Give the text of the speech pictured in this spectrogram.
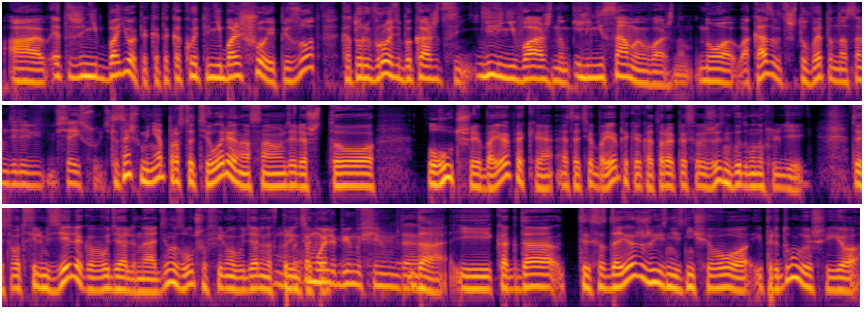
А это же не байопик, это какой-то небольшой эпизод, который вроде бы кажется или неважным, или не самым важным, но оказывается, что в этом на самом деле вся и суть. Ты знаешь, у меня просто теория, на самом деле, что лучшие байопики — это те байопики, которые описывают жизнь выдуманных людей. То есть вот фильм «Зелик» Вуди Аллена один из лучших фильмов Вуди Аллена в принципе. Это мой любимый фильм, да. Да, и когда ты создаешь жизнь из ничего и придумываешь ее,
